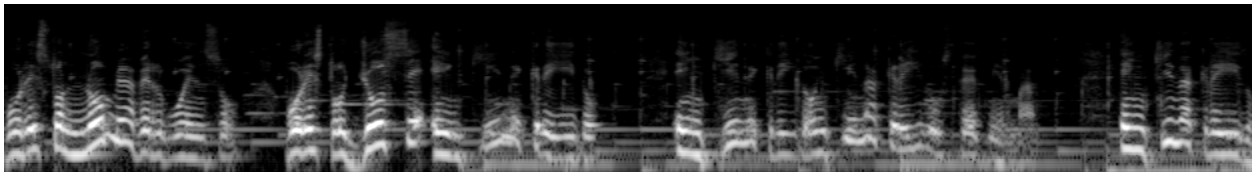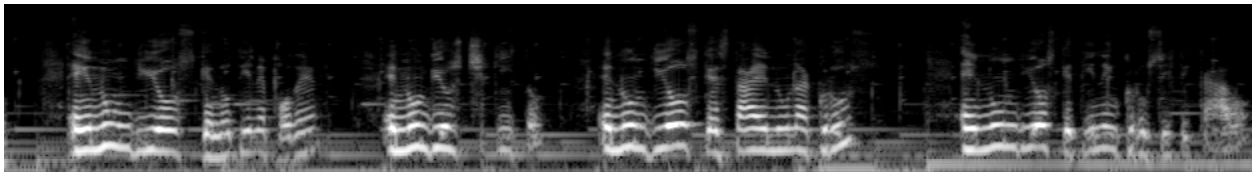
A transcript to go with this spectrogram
Por esto no me avergüenzo, por esto yo sé en quién he creído ¿En quién he creído? ¿En quién ha creído usted, mi hermano? ¿En quién ha creído? ¿En un Dios que no tiene poder? ¿En un Dios chiquito? ¿En un Dios que está en una cruz? ¿En un Dios que tienen crucificado?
